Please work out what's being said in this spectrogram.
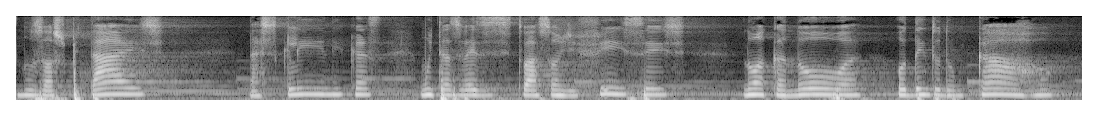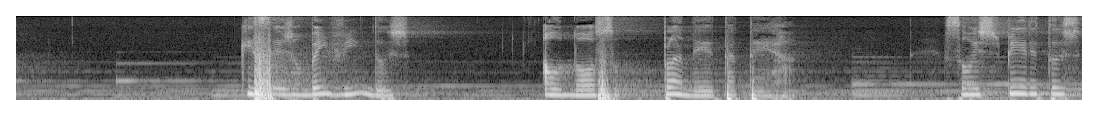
Nos hospitais, nas clínicas, muitas vezes situações difíceis, numa canoa ou dentro de um carro. Que sejam bem-vindos ao nosso planeta Terra. São espíritos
